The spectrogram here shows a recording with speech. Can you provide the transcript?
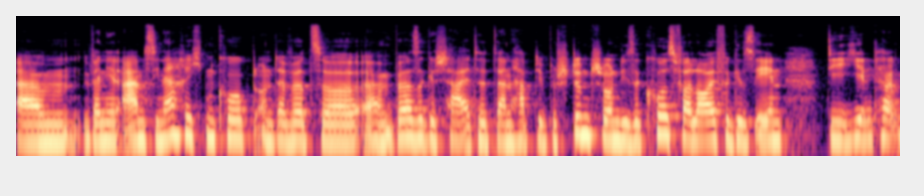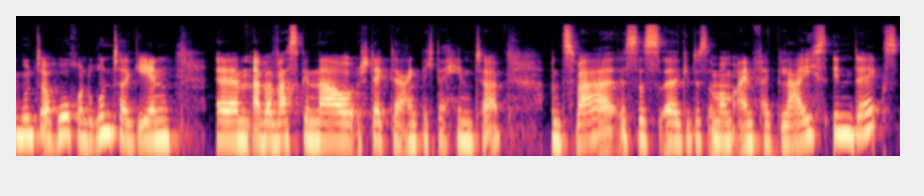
Ähm, wenn ihr abends die Nachrichten guckt und da wird zur ähm, Börse geschaltet, dann habt ihr bestimmt schon diese Kursverläufe gesehen, die jeden Tag munter hoch und runter gehen. Ähm, aber was genau steckt da eigentlich dahinter? Und zwar ist es, äh, geht es immer um einen Vergleichsindex,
